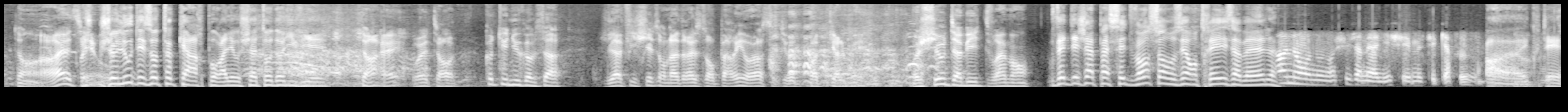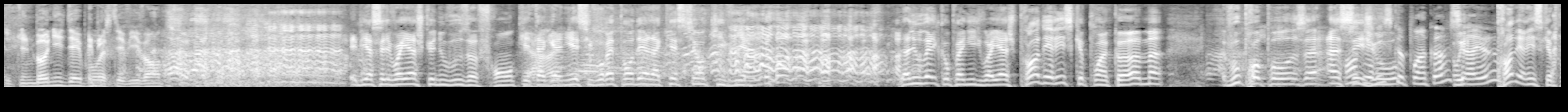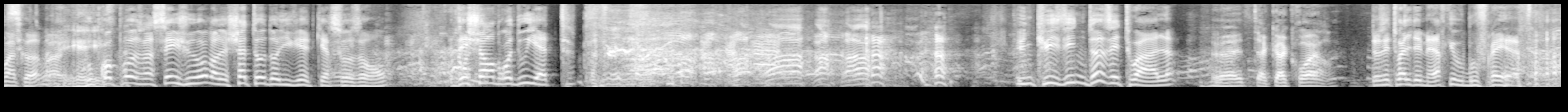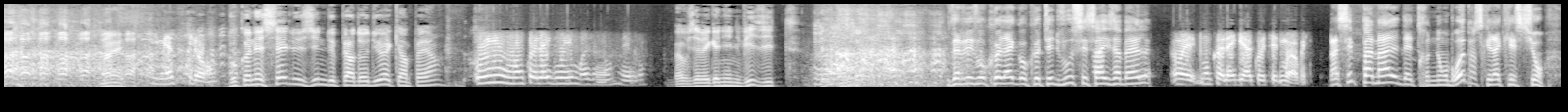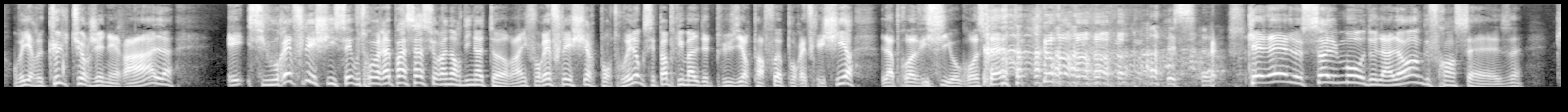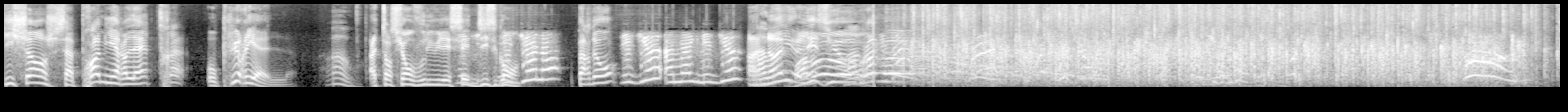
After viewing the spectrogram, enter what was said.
Attends, arrête. Je, je loue des autocars pour aller au château d'Olivier. Attends, eh, ouais, attends, continue comme ça. Je vais afficher ton adresse dans Paris, on va voir si tu vas pas te calmer. Moi, je sais où t'habites, vraiment. Vous êtes déjà passé devant sans oser entrer, Isabelle? Ah non, non, non, je suis jamais allée chez Monsieur Carsozon. Ah, écoutez. C'est une bonne idée pour rester vivante. Eh bien, c'est le voyage que nous vous offrons qui est à gagner si vous répondez à la question qui vient. La nouvelle compagnie de voyage prendesrisques.com vous propose un séjour. Prendesrisques.com, Oui, sérieux vous propose un séjour dans le château d'Olivier de Kersauzon. Des chambres douillettes. Une cuisine deux étoiles. Ouais, t'as qu'à croire. Deux étoiles des mers que vous boufferez. Merci Laurent. Vous connaissez l'usine du Père de Dieu à Quimper Oui, mon collègue, oui, moi non, mais bon. Bah, Vous avez gagné une visite. Vous avez vos collègues aux côtés de vous, c'est ça Isabelle? Oui, mon collègue est à côté de moi, oui. Bah, c'est pas mal d'être nombreux parce que la question, on va dire de culture générale. Et si vous réfléchissez, vous trouverez pas ça sur un ordinateur. hein. Il faut réfléchir pour trouver. Donc c'est pas plus mal d'être plusieurs parfois pour réfléchir. La preuve ici aux grosses têtes. Quel est le seul mot de la langue française qui change sa première lettre au pluriel? Attention, vous lui laissez 10 secondes. Les yeux, non Pardon Les yeux, un œil, les yeux. Un œil, les yeux, bravo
